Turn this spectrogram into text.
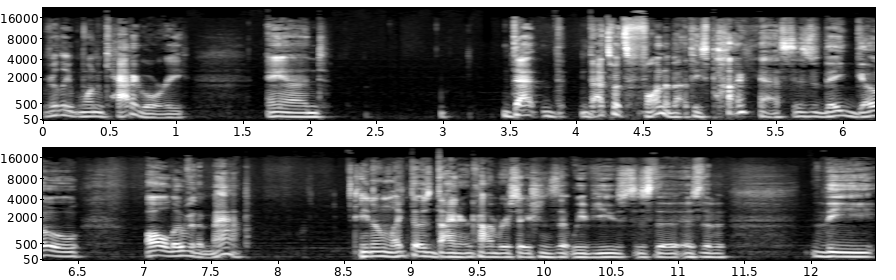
really one category, and that that's what's fun about these podcasts is they go all over the map. You know, like those diner conversations that we've used as the as the the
